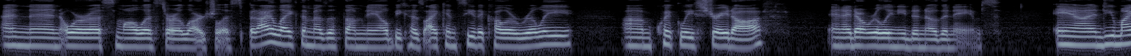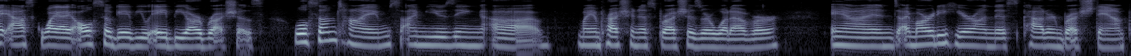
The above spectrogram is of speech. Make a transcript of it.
and then or a small list or a large list. But I like them as a thumbnail because I can see the color really um, quickly straight off, and I don't really need to know the names. And you might ask why I also gave you ABR brushes. Well, sometimes I'm using uh, my Impressionist brushes or whatever, and I'm already here on this pattern brush stamp.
